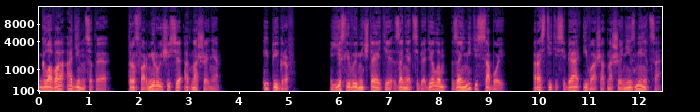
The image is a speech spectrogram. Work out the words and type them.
Глава 11. Трансформирующиеся отношения. Эпиграф. Если вы мечтаете занять себя делом, займитесь собой. Растите себя, и ваши отношения изменятся.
